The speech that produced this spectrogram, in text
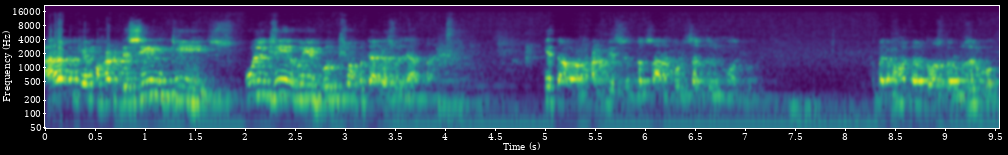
عرب کے محدثین کی الجھی ہوئی گتھیوں کو جا کے سلجھاتا ہے۔ اتنا بڑا محدث سہارنپور سرزم میں موجود تو میرے محترم دوست اور بزرگوں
